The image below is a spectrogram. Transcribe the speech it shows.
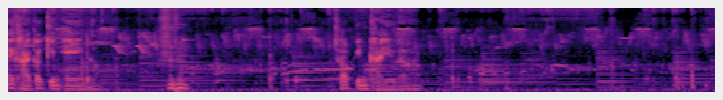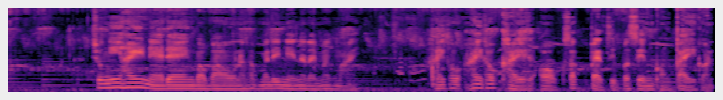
ไม่ขายก็กินเองครับชอบกินไข่อยู่แล้วครับ ช่วงนี้ให้แหนแดงเบาๆนะครับ ไม่ได้เน้นอะไรมากมาย ให้เขาให้เขาไข่ออกสัก 80%ของไก่ก่อน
